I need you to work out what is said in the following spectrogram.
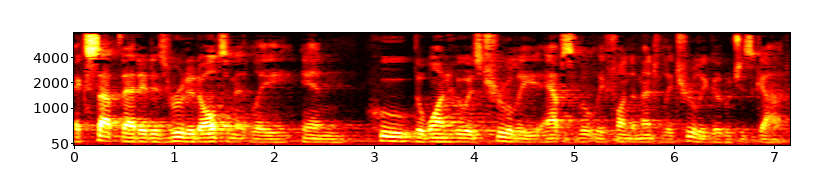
except that it is rooted ultimately in who, the one who is truly, absolutely, fundamentally, truly good, which is God.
